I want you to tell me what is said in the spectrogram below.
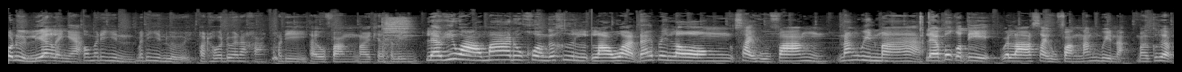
คนอื่นเรียกอะไรเงี้ยก็ไม่ได้ยินไม่ได้ยินเลยขอโทษด้วยนะคะ พอดีใส่หูฟัง noise cancelling แล้วที่ว้าวมากทุกคนก็คือเราอะได้ไปลองใส่หูฟังนั่งวินมา แล้วปกติเวลาใส่หูฟังนั่งวินอะมันก็แบบ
